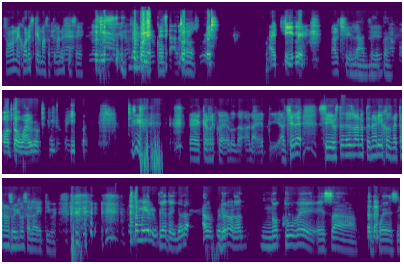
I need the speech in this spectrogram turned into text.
somos mejores que el Mazatlán FC. Nos, nos de poner Al Chile. Al Chile. sí. Una foto o algo. Un trofeito. Eh, qué recuerdo a la Eti. Al Chile, si ustedes van a tener hijos, metan a sus hijos a la Eti, güey. Está muy. Fíjate, yo la, yo la verdad no tuve esa. Se puede decir?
